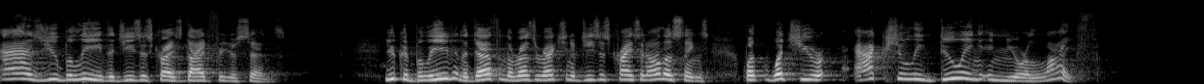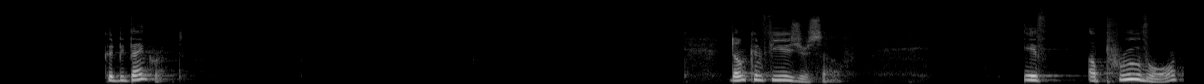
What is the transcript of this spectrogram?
as you believe that Jesus Christ died for your sins. You could believe in the death and the resurrection of Jesus Christ and all those things, but what you're actually doing in your life could be bankrupt. Don't confuse yourself if approval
